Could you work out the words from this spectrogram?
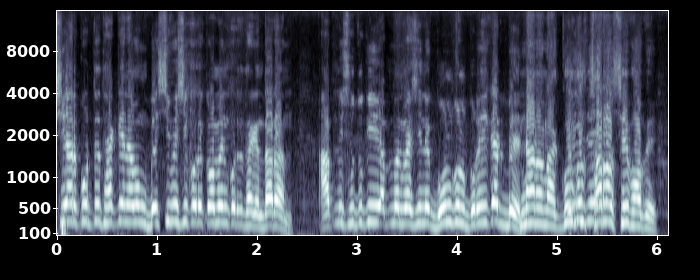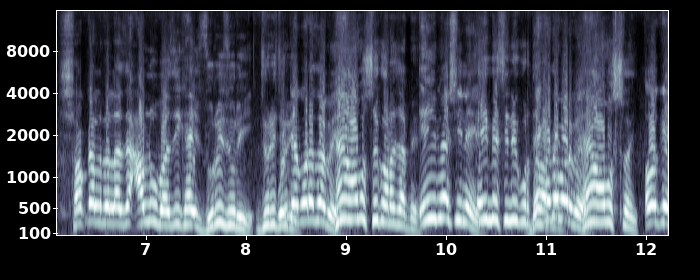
শেয়ার করতে থাকেন এবং বেশি বেশি করে কমেন্ট করতে থাকেন। দাঁড়ান আপনি শুধু কি আপনার মেশিনে গোল গোল করেই কাটবেন? না না না গোল গোল ছাড়াও সেভ হবে। সকালবেলা যে আলু ভাজি খাই ঝুরি ঝুরি জুরি ওইটা করা যাবে? হ্যাঁ অবশ্যই করা যাবে। এই মেশিনে এই মেশিনে করতে পারবে হ্যাঁ অবশ্যই। ওকে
